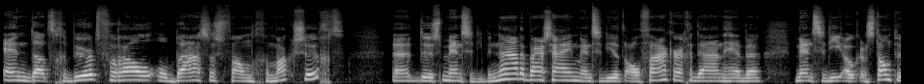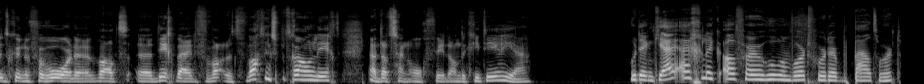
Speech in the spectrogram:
En dat gebeurt vooral op basis van gemakzucht. Eh, dus mensen die benaderbaar zijn, mensen die dat al vaker gedaan hebben, mensen die ook een standpunt kunnen verwoorden wat eh, dicht bij de verwa- het verwachtingspatroon ligt. Nou, dat zijn ongeveer dan de criteria. Hoe denk jij eigenlijk over hoe een woordvoerder bepaald wordt?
